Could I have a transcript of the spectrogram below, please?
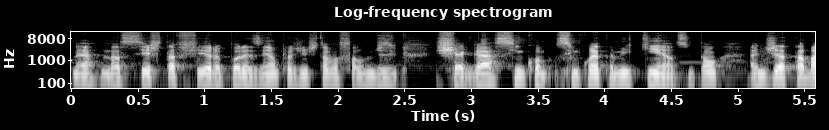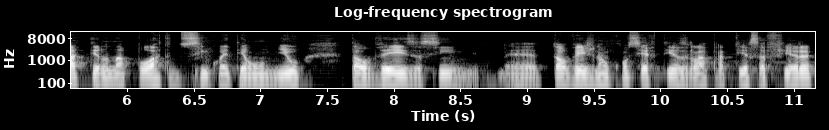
Né? Na sexta-feira, por exemplo, a gente estava falando de chegar a 50.500. Então, a gente já está batendo na porta dos 51 mil. Talvez, assim, é, talvez não, com certeza, lá para terça-feira,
